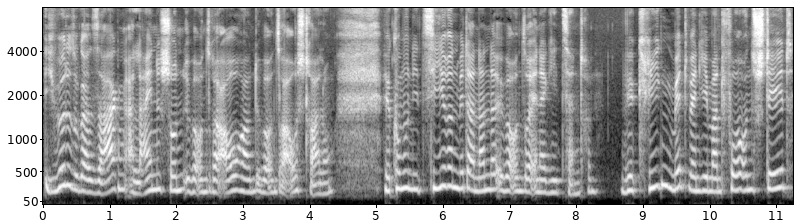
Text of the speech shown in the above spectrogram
Ich würde sogar sagen, alleine schon über unsere Aura und über unsere Ausstrahlung. Wir kommunizieren miteinander über unsere Energiezentren. Wir kriegen mit, wenn jemand vor uns steht,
